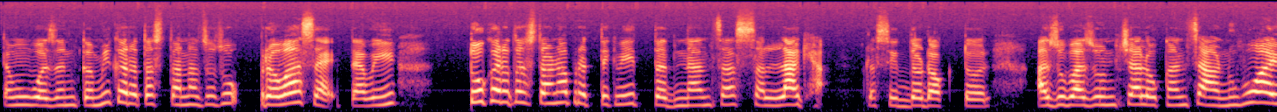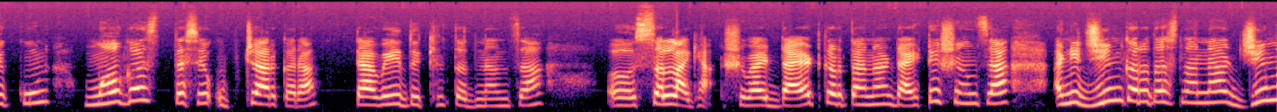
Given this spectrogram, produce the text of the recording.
त्यामुळे वजन कमी करत असतानाचा जो प्रवास आहे त्यावेळी तो करत असताना प्रत्येक वेळी तज्ज्ञांचा सल्ला घ्या. प्रसिद्ध डॉक्टर आजूबाजूंच्या लोकांचा अनुभव ऐकून मगच तसे उपचार करा. त्यावेळी देखील तज्ज्ञांचा सल्ला घ्या. शिवाय डाएट करताना डायटिशियनचा आणि जिम करत असताना जिम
